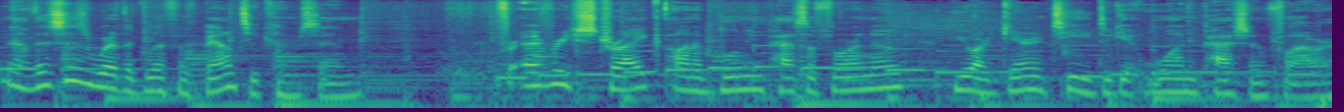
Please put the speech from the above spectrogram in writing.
Now this is where the glyph of bounty comes in. For every strike on a blooming Passiflora node, you are guaranteed to get one passion flower.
